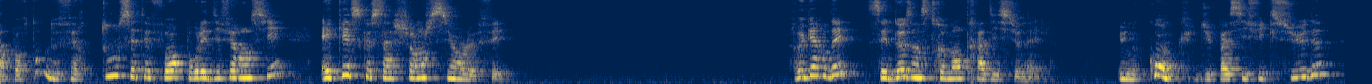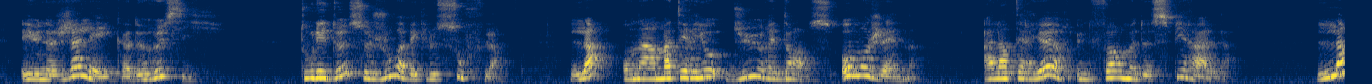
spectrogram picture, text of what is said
Important de faire tout cet effort pour les différencier Et qu'est-ce que ça change si on le fait Regardez ces deux instruments traditionnels. Une conque du Pacifique Sud et une jaleika de Russie. Tous les deux se jouent avec le souffle. Là, on a un matériau dur et dense, homogène. À l'intérieur, une forme de spirale. Là,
